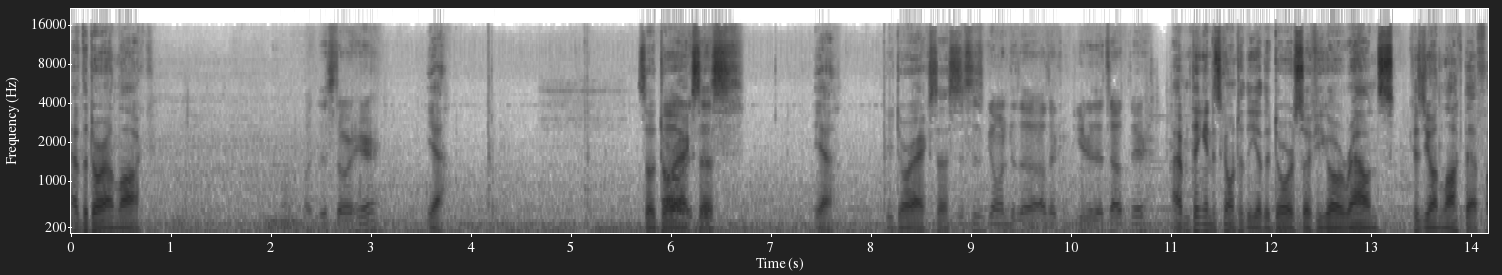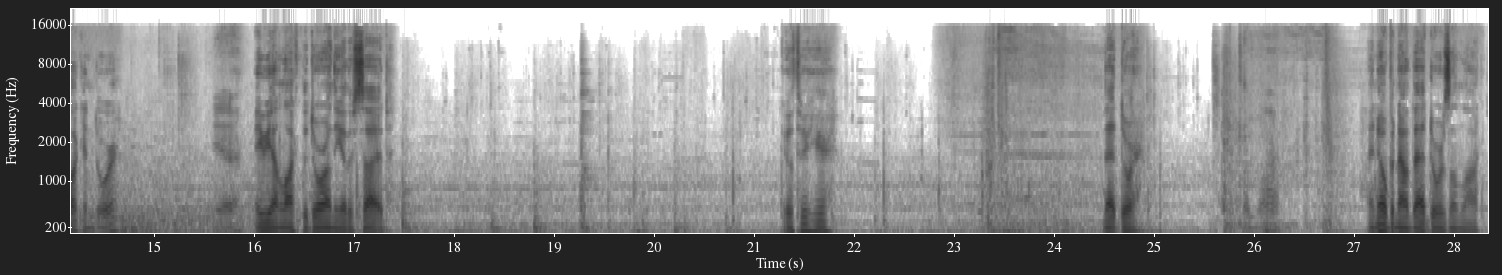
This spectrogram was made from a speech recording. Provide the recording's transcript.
Have the door unlock. What, this door here? Yeah. So door Oh, access. Yeah. Your door access. This is going to the other computer that's out there? I'm thinking it's going to the other door. So if you go around, because you unlock that fucking door, Yeah. maybe unlock the door on the other side. Go through here. That door. It's unlocked. I know, but now that door's unlocked.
